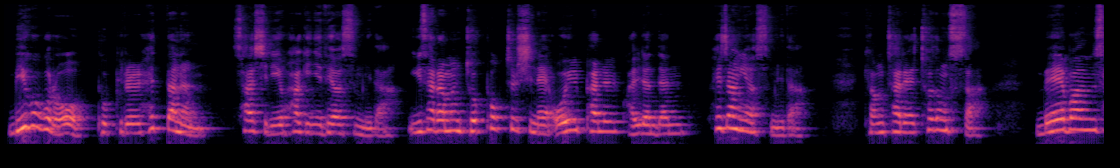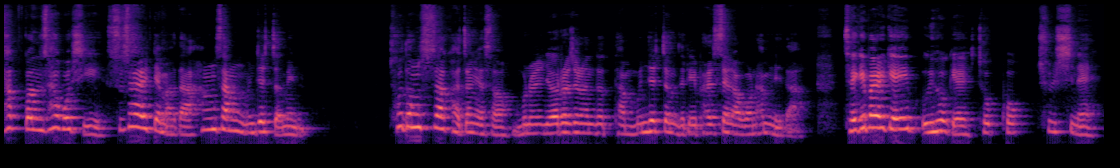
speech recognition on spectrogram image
미국으로 도피를 했다는 사실이 확인이 되었습니다. 이 사람은 조폭 출신의 5.18 관련된 회장이었습니다. 경찰의 초동수사, 매번 사건 사고 시 수사할 때마다 항상 문제점인 초동수사 과정에서 문을 열어주는 듯한 문제점들이 발생하곤 합니다. 재개발 개입 의혹의 조폭 출신의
